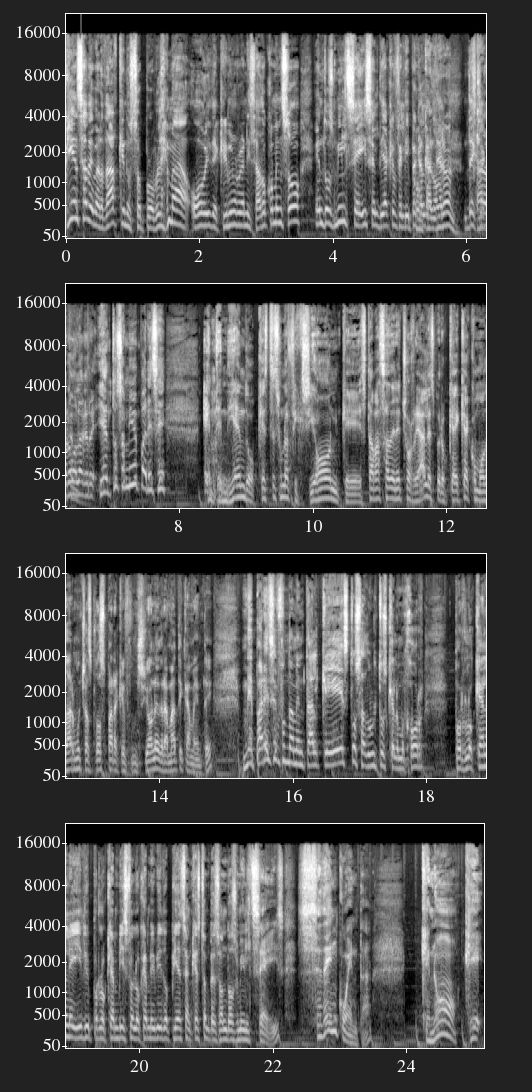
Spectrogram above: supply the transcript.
piensa de verdad que nuestro problema hoy de crimen organizado comenzó en 2006, el día que Felipe Calderón, Calderón declaró la guerra. Y entonces a mí me parece, entendiendo que esta es una ficción, que está basada en hechos reales, pero que hay que acomodar muchas cosas para que funcione dramáticamente, me parece fundamental que estos adultos que a lo mejor por lo que han leído y por lo que han visto y lo que han vivido piensan que esto empezó en 2006, se den cuenta que no, que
